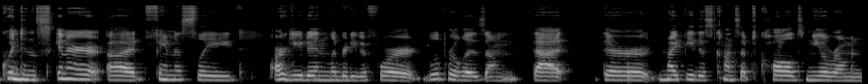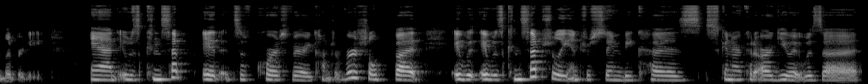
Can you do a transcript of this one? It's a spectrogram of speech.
Quentin Skinner uh, famously argued in Liberty Before Liberalism that there might be this concept called neo-Roman liberty. And it was concept. It, it's of course very controversial, but it was it was conceptually interesting because Skinner could argue it was a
